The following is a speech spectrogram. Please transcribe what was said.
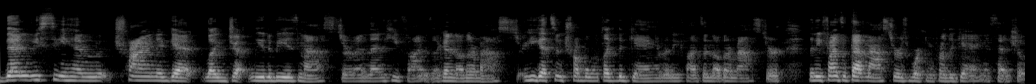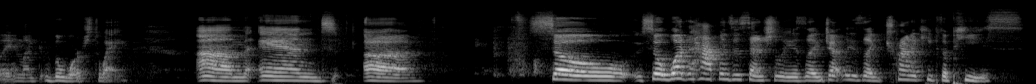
then we see him trying to get like Jet Li to be his master and then he finds like another master he gets in trouble with like the gang and then he finds another master then he finds that that master is working for the gang essentially in like the worst way um and uh so so what happens essentially is like Jet Li's like trying to keep the peace,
